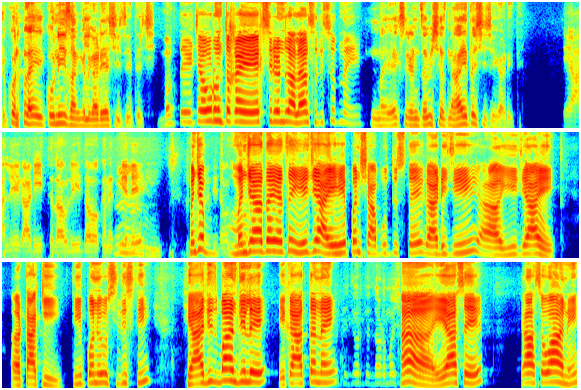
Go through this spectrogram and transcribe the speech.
हे कोणालाही कोणीही सांगेल गाडी अशीच आहे त्याची. मग तर याच्यावरून तर काय ऍक्सिडेंट झाला असं दिसत नाही. नाही ऍक्सिडेंटचा विषयच नाही. आहे तशीच आहे गाडी ती. ते आले गाडी इथं लावली दवाखान्यात गेले. म्हणजे म्हणजे आता याचं हे जे आहे हे पण शाबूत दिसतंय. गाडीची अं, ही जी आहे अं, टाकी ती पण व्यवस्थित दिसती. हे आधीच बांधलेलं आहे. हे काय आता नाही. हा हे असं आहे. हे असं वाहन आहे.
